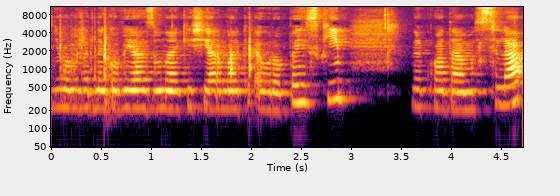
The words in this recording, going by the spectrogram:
Nie mam żadnego wyjazdu na jakiś jarmark europejski. Nakładam slab.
